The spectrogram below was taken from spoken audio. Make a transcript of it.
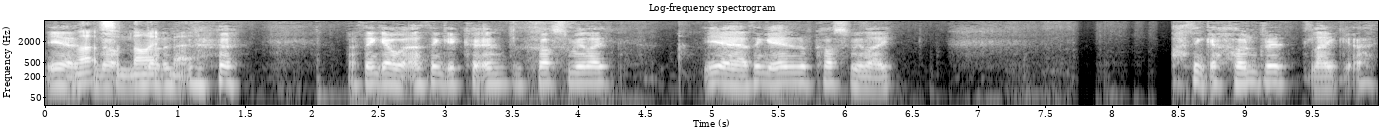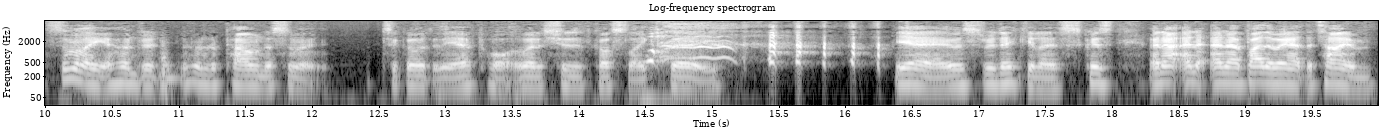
yeah, That's a nightmare. I think I, I think it could end up cost me like, yeah, I think it ended up costing me like, I think a hundred, like uh, something like a hundred hundred pound or something to go to the airport when it should have cost like thirty. Yeah, it was ridiculous. Cause and I, and and I, by the way, at the time,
